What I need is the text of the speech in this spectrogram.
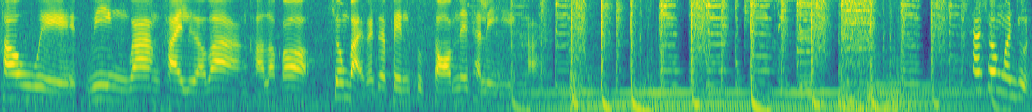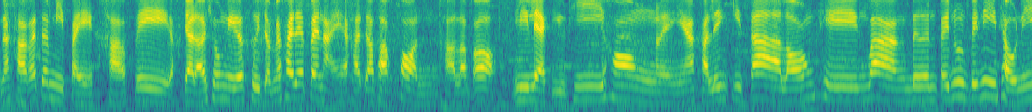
เข้าเวทวิ่งบ้างพายเรือบ้างค่ะ แล้วก็ช่วงบ่ายก็จะเป็นฝึกซ้อมในทะเลค่ะถ้าช่วงวันหยุดนะคะก็จะมีไปคาเฟ่อย่างแล้วช่วงนี้ก็คือจะไม่ค่อยได้ไปไหนะค่ะจะพักผ่อนค่ะ แล้วก็รีแลกซ์อยู่ที่ห้องอะไรอย่างเงี้ยค่ะ เล่นกีตาร์ร้องเพลงบ้างเดินไปนู่นไปนี่แถวนี้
